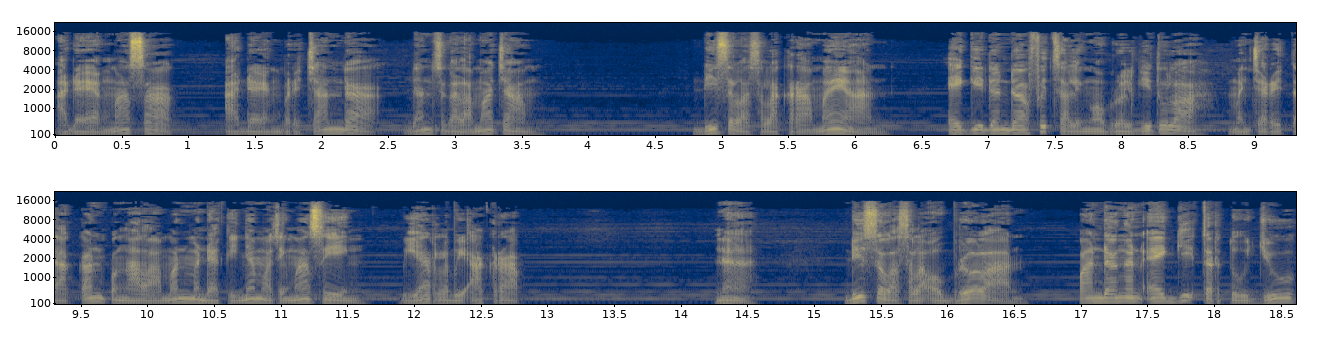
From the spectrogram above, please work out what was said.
Ada yang masak, ada yang bercanda, dan segala macam. Di sela-sela keramaian, Egi dan David saling ngobrol gitulah, menceritakan pengalaman mendakinya masing-masing, biar lebih akrab. Nah, di sela-sela obrolan, pandangan Egi tertuju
